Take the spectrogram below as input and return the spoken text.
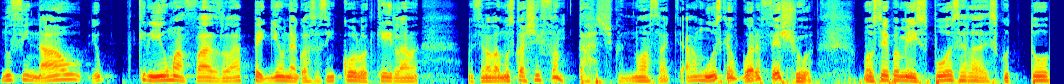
No final, eu criei uma fase lá, peguei um negócio assim, coloquei lá no final da música, eu achei fantástico. Nossa, a música agora fechou. Mostrei para minha esposa, ela escutou,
